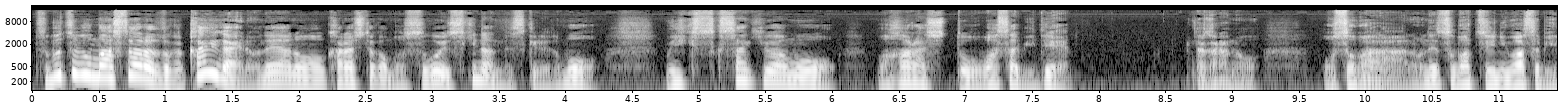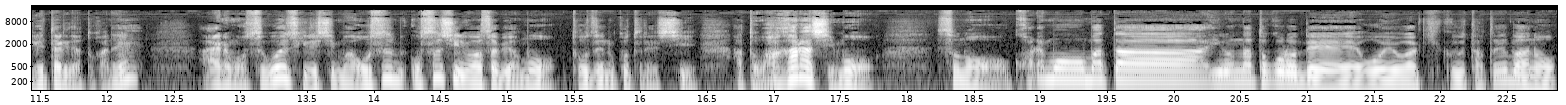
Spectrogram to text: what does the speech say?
つぶつぶマスタードとか海外のねあのからしとかもすごい好きなんですけれども行き着く先はもう和がらしとわさびでだからあのお蕎麦のねそばつゆにわさび入れたりだとかねああいうのもすごい好きですし、まあ、おすお寿司にわさびはもう当然のことですしあと和がらしもそのこれもまたいろんなところで応用が利く。例えばあの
